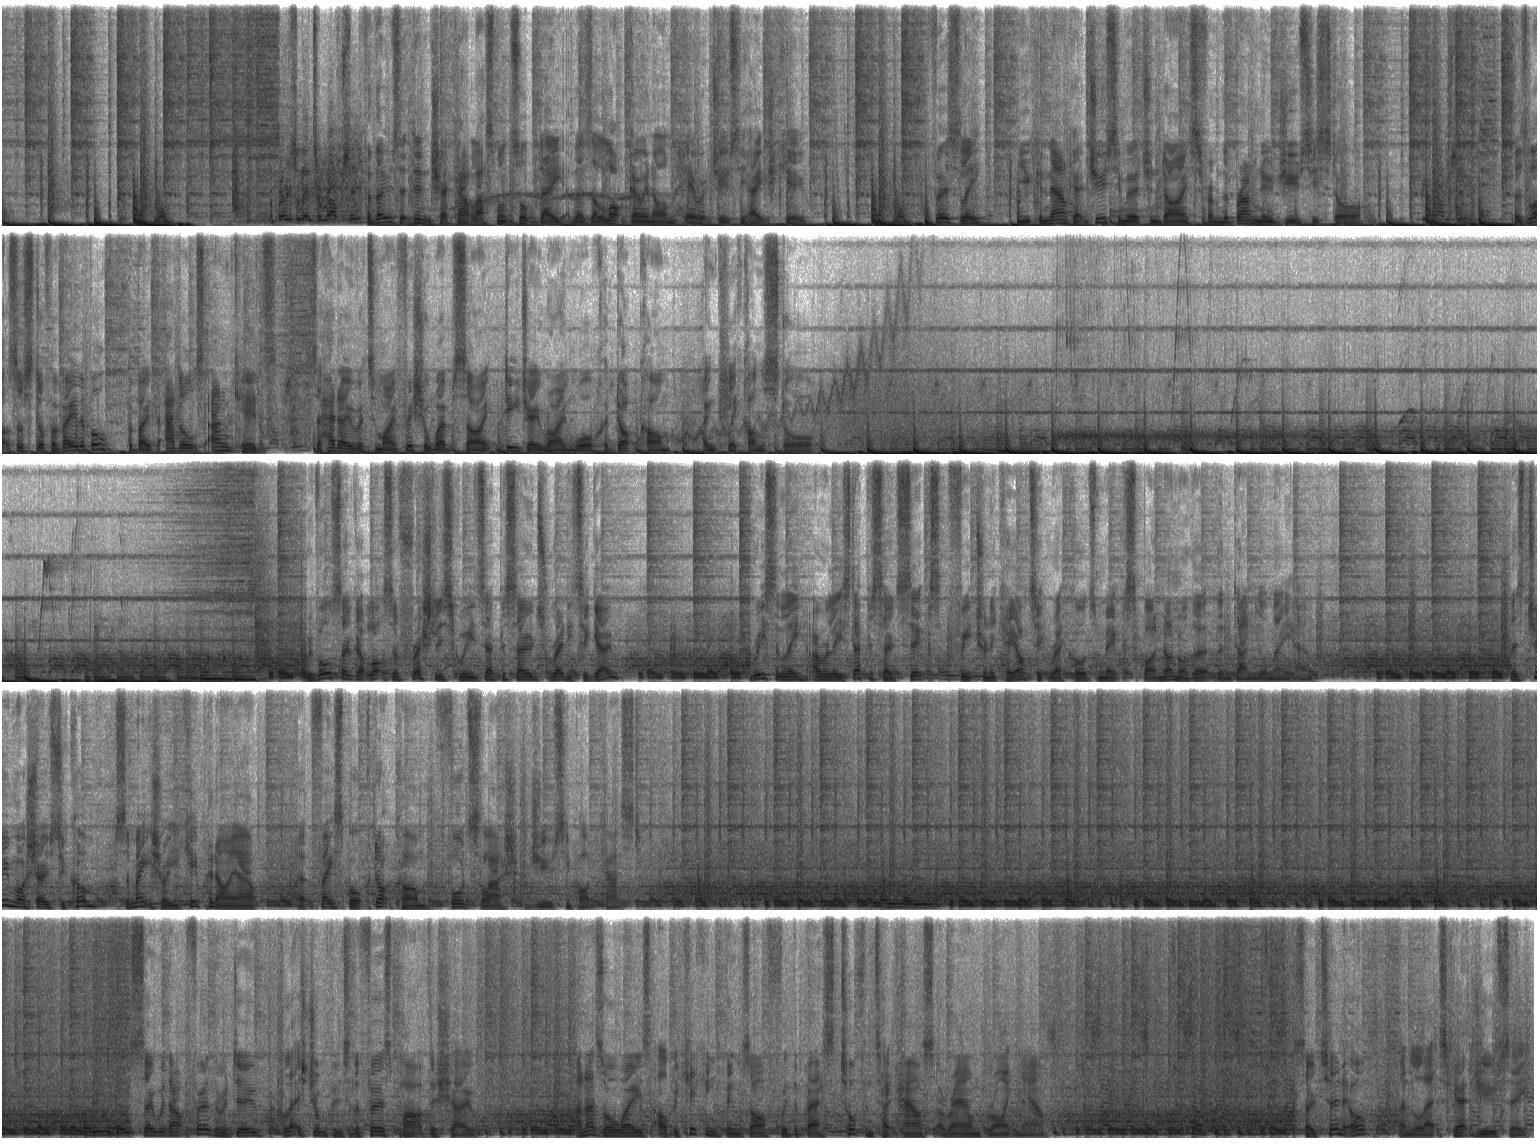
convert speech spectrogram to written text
For those that didn't check out last month's update, there's a lot going on here at Juicy HQ. Firstly, you can now get Juicy merchandise from the brand new Juicy store. There's lots of stuff available for both adults and kids, so head over to my official website, djryanwalker.com, and click on store. We've also got lots of freshly squeezed episodes ready to go. Recently, I released episode 6 featuring a chaotic records mix by none other than Daniel Mayhem. There's two more shows to come, so make sure you keep an eye out at facebook.com forward slash juicy podcast. So, without further ado, let's jump into the first part of the show. And as always, I'll be kicking things off with the best tough and tech house around right now. So turn it up and let's get juicy.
